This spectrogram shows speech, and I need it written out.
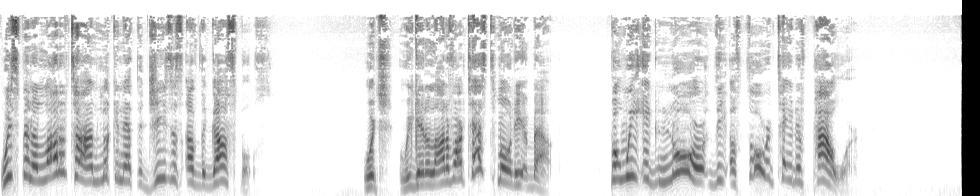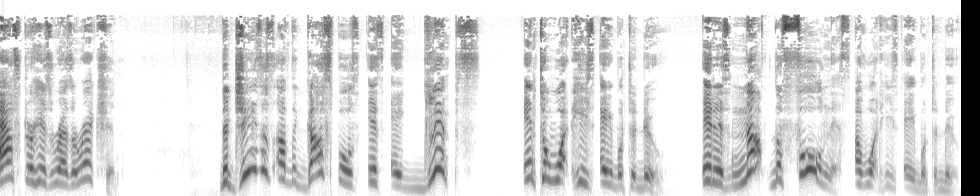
We spend a lot of time looking at the Jesus of the Gospels, which we get a lot of our testimony about, but we ignore the authoritative power after His resurrection. The Jesus of the Gospels is a glimpse into what he's able to do. It is not the fullness of what he's able to do.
